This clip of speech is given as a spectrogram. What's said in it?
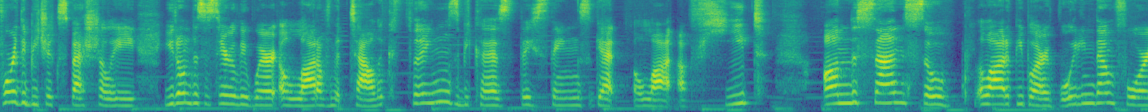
for the beach especially, you don't necessarily wear a lot of metallic things because these things get a lot of heat on the sun so a lot of people are avoiding them for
